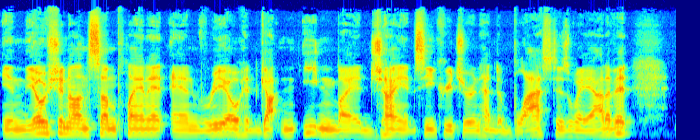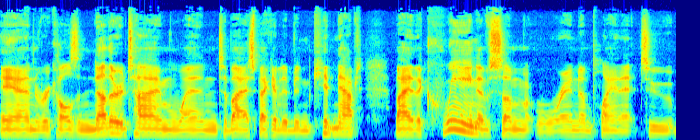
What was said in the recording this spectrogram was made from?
in the ocean on some planet and rio had gotten eaten by a giant sea creature and had to blast his way out of it and recalls another time when Tobias Beckett had been kidnapped by the queen of some random planet to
